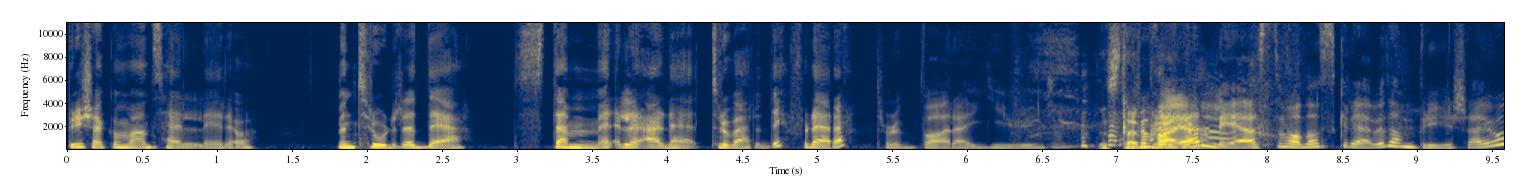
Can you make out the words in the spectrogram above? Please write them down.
bryr seg ikke om hva han selger. Og... Men tror dere det stemmer, eller er det troverdig for dere? Tror det bare er ljug. Det For stemmer hva jeg har lest om hva han har skrevet, han bryr seg jo.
